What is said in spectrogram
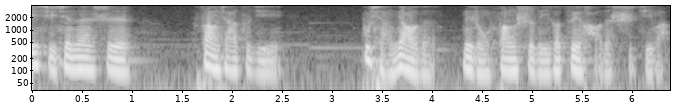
也许现在是放下自己不想要的那种方式的一个最好的时机吧。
